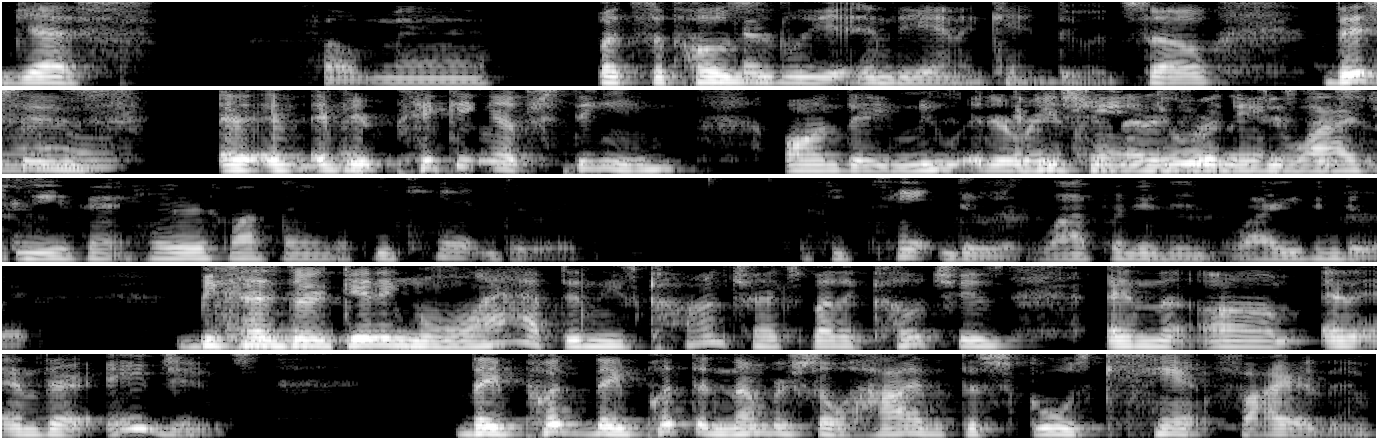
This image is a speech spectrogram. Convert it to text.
yes. So man, But supposedly Indiana can't do it. So this Wow. is if, if you're picking up steam on the new iteration that is do it, really just why a- you even? Here's my thing: if you can't do it, if you can't do it, why put it in? Why even do it? because they're getting lapped in these contracts by the coaches and the, um and, and their agents. They put they put the number so high that the schools can't fire them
